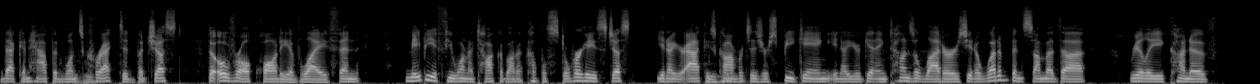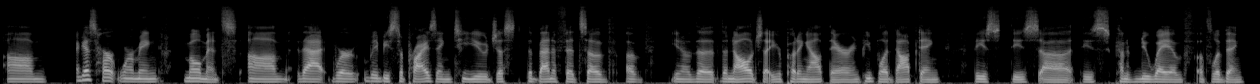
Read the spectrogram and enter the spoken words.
that can happen once Mhm. corrected, but just the overall quality of life. And maybe if you want to talk about a couple stories, just you know, you're at these Mhm. conferences, you're speaking, you know, you're getting tons of letters. You know, what have been some of the really kind of um, I guess heartwarming moments um, that were maybe surprising to you. Just the benefits of of you know the the knowledge that you're putting out there and people adopting these these uh, these kind of new way of of living.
